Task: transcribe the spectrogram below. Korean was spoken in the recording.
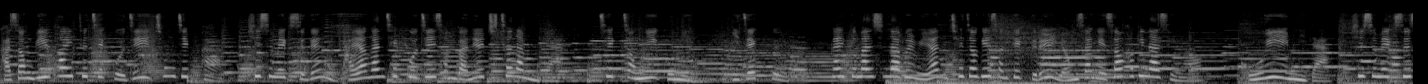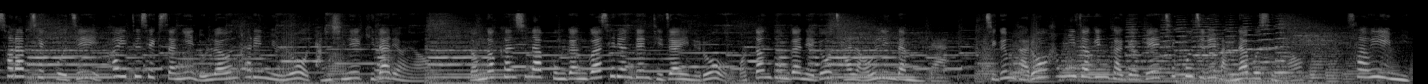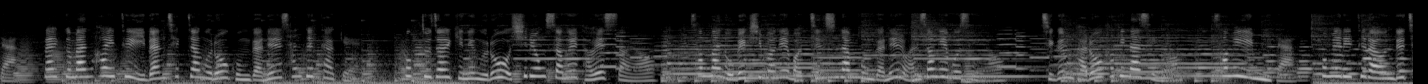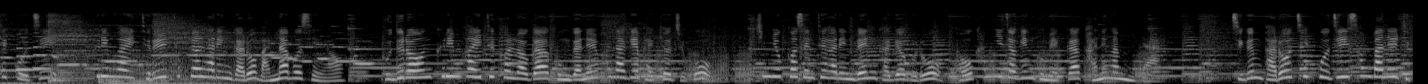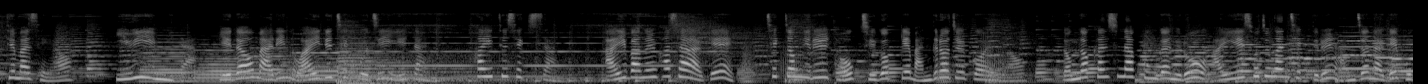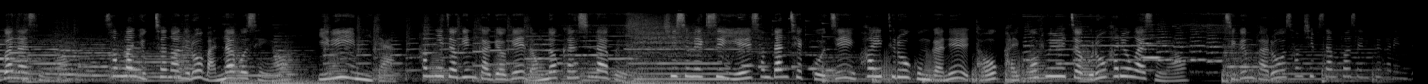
가성비 화이트 책꽂이 총집합, 시스맥스 등 다양한 책꽂이 선반을 추천합니다. 책 정리 고민, 이제 끝. 깔끔한 수납을 위한 최적의 선택들을 영상에서 확인하세요. 5위입니다. 시스맥스 서랍 책꽂이 화이트 색상이 놀라운 할인율로 당신을 기다려요. 넉넉한 수납 공간과 세련된 디자인으로 어떤 공간에도 잘 어울린답니다. 지금 바로 합리적인 가격의 책꽂이를 만나보세요. 4위입니다. 깔끔한 화이트 2단 책장으로 공간을 산뜻하게 폭 조절 기능으로 실용성을 더했어요. 3510원의 멋진 수납 공간을 완성해보세요. 지금 바로 확인하세요. 3위입니다. 포메리트 라운드 책꽂이 크림 화이트를 특별 할인가로 만나보세요. 부드러운 크림 화이트 컬러가 공간을 환하게 밝혀주고 16% 할인된 가격으로 더욱 합리적인 구매가 가능합니다. 지금 바로 책꽂이 선반을 득템하세요. 2위입니다. 예다움 아린 와이드 책꽂이 1단 화이트 색상 아이방을 화사하게 책 정리를 더욱 즐겁게 만들어줄 거예요. 넉넉한 수납 공간으로 아이의 소중한 책들을 안전하게 보관하세요. 36,000원으로 만나보세요. 1위입니다. 합리적인 가격에 넉넉한 수납을 시스맥스 EL 3단 책꽂이 화이트로 공간을 더욱 밝고 효율적으로 활용하세요. 지금 바로 33% 할인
